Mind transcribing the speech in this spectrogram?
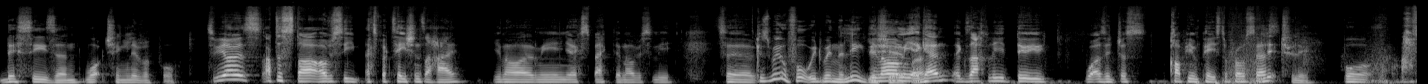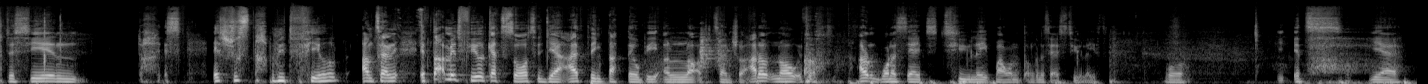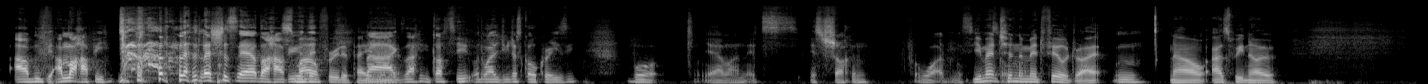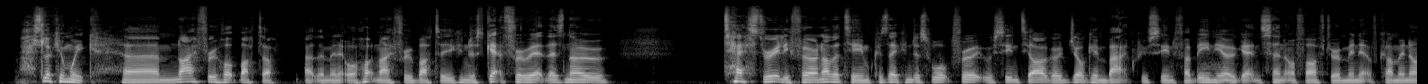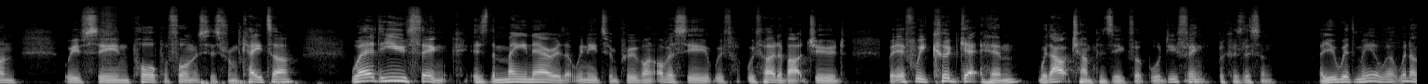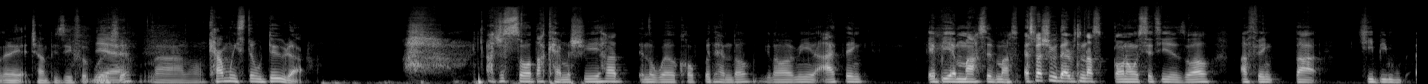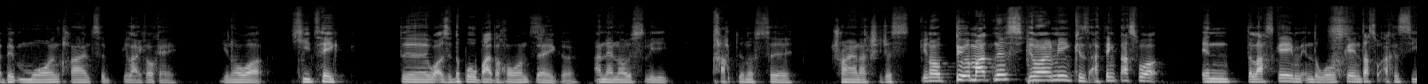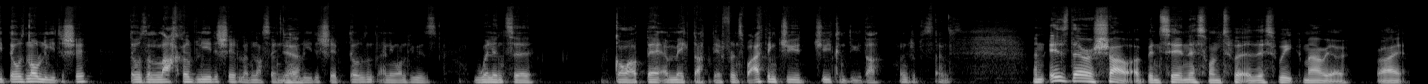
this season watching Liverpool? to be honest, at the start, obviously expectations are high. You know what I mean? You're expecting obviously to Because we all thought we'd win the league you know year. what I mean? bro. Again, exactly. Do you what is it? Just copy and paste the process. Literally. But after seeing, it's it's just that midfield. I'm telling you, if that midfield gets sorted, yeah, I think that there'll be a lot of potential. I don't know if it's, I don't want to say it's too late, but I want, I'm going to say it's too late. But it's yeah. I'm I'm not happy. let's, just say I'm not happy. Smile through the pain, Nah, exactly. You got to. Otherwise, you just go crazy. But yeah, man, it's it's shocking for what I've been seeing. You mentioned the midfield, right? Mm. Now, as we know, it's looking weak. Um, knife through hot butter at the minute, or hot knife through butter. You can just get through it. There's no test really for another team because they can just walk through it. We've seen Thiago jogging back. We've seen Fabinho getting sent off after a minute of coming on. We've seen poor performances from Keita. Where do you think is the main area that we need to improve on? Obviously, we've we've heard about Jude, but if we could get him without Champions League football, do you think? Because listen, are you with me? We're not going to get Champions League football this yeah, year. nah, no. Can we still do that? I just saw that chemistry he had in the World Cup with Hendo. You know what I mean? I think it'd be a massive, massive, especially with everything that's going on with City as well. I think that he'd be a bit more inclined to be like, okay, you know what? He'd take the what is it, the ball by the horns. There you go. And then obviously captain us to try and actually just you know do a madness. You know what I mean? Because I think that's what in the last game, in the Wolves game, that's what I could see. There was no leadership. There was a lack of leadership. Let me not say no Yeah. leadership. There wasn't anyone who was willing to go out there and make that difference. But I think Jude, Jude can do that, hundred percent. And is there a shout? I've been seeing this on Twitter this week, Mario, right?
